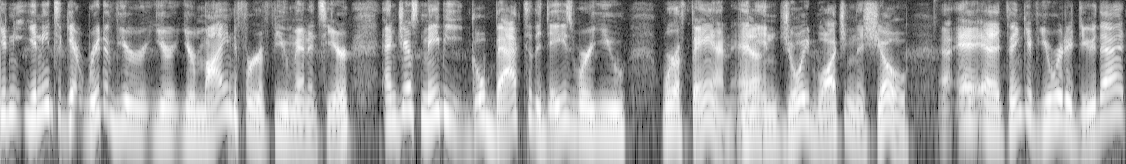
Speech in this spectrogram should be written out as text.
you need, you need to get rid of your your your mind for a few minutes here, and just maybe go back to the days where you were a fan and Yeah. enjoyed watching the show. I, I think if you were to do that,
